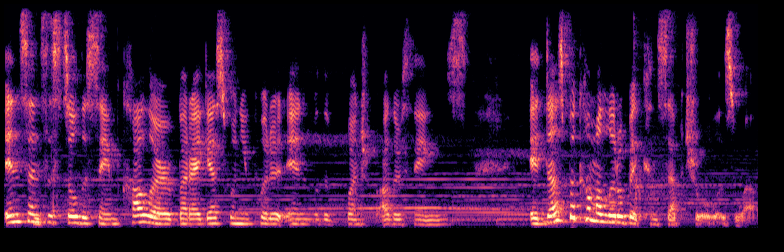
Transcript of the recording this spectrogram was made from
incense is still the same color but i guess when you put it in with a bunch of other things it does become a little bit conceptual as well.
